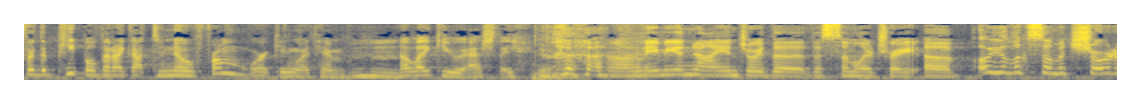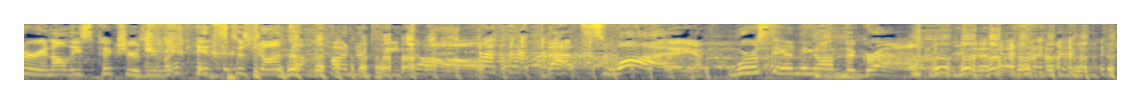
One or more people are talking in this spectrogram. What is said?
for the people that I got to know from working with him. Mm-hmm. I like you, Ashley. Uh-huh. Amy and I enjoyed the, the similar trait of, oh, you look so much shorter in all these pictures. And you're like, it's because John's 100 feet tall. That's why we're standing on the ground.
